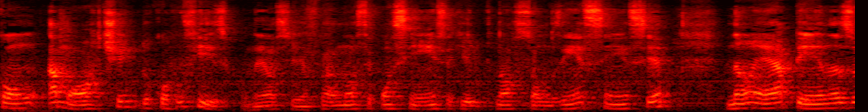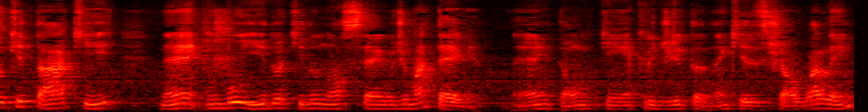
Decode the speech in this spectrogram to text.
com a morte do corpo físico, né? ou seja, a nossa consciência, aquilo que nós somos em essência, não é apenas o que está aqui né, imbuído aqui no nosso cérebro de matéria. Né? Então, quem acredita né, que existe algo além,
